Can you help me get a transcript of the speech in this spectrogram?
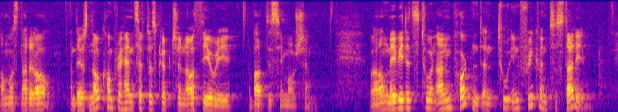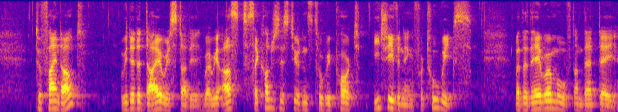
almost not at all. And there's no comprehensive description or theory about this emotion. Well, maybe it's too unimportant and too infrequent to study. To find out, we did a diary study where we asked psychology students to report each evening for two weeks whether they were moved on that day.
